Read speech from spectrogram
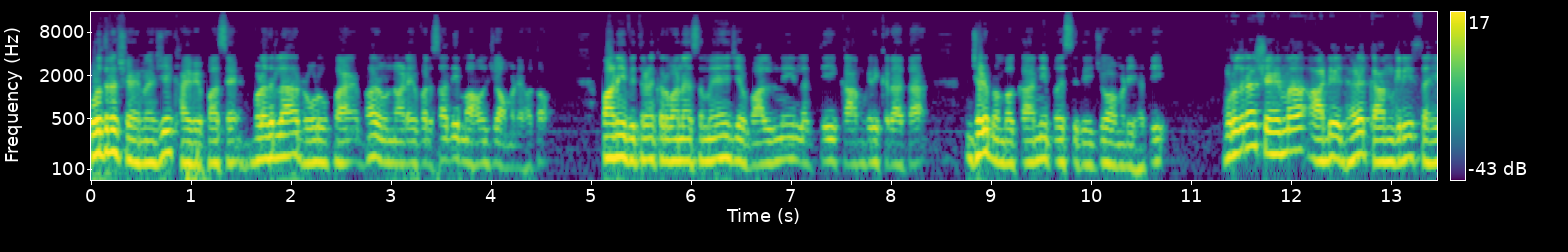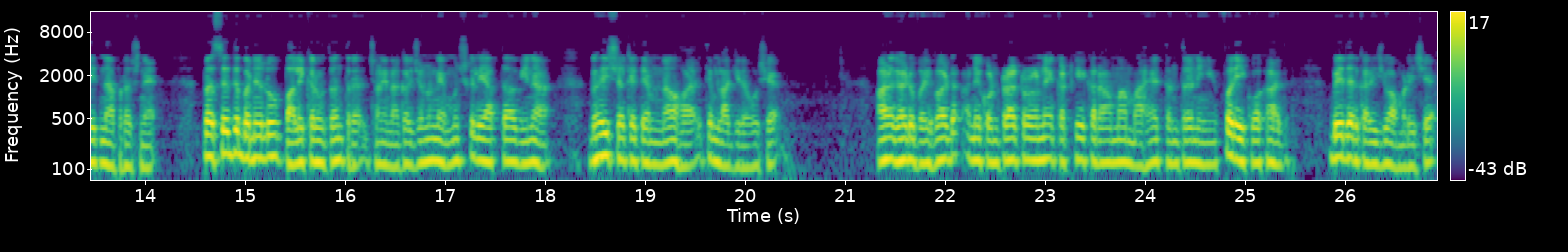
વડોદરા શહેર નજીક હાઈવે પાસે વડોદરા રોડ ઉપર ભર ઉનાળે વરસાદી માહોલ જોવા મળ્યો હતો. પાણી વિતરણ કરવાના સમયે જે વાલ્વની લગતી કામગીરી કરાતા જળબંબકારની પરિસ્થિતિ જોવા મળી હતી. વડોદરા શહેરમાં આડેધડ કામગીરી સહિતના પ્રશ્ને. પ્રસિદ્ધ બનેલું પાલિકાનું તંત્ર જાણે નગરજનોને મુશ્કેલી આપતા વિના રહી શકે તેમ ન હોય તેમ લાગી રહ્યું છે. અણઘડ વહીવટ અને કોન્ટ્રાક્ટરોને કટકી કરવામાં માહેર તંત્રની ફરી એક વખત બેદરકારી જોવા મળી છે.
